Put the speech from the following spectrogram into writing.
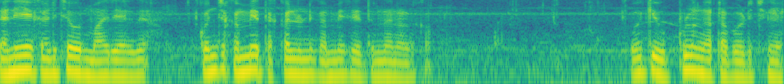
தனியாக கடித்த ஒரு மாதிரியாக இருக்குது கொஞ்சம் கம்மியாக தக்காளி ஒண்டி கம்மியாக சேர்த்துருந்தா நல்லாயிருக்கும். ஓகே உப்புலாம் கரெக்டாக போயிடுச்சுங்க.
